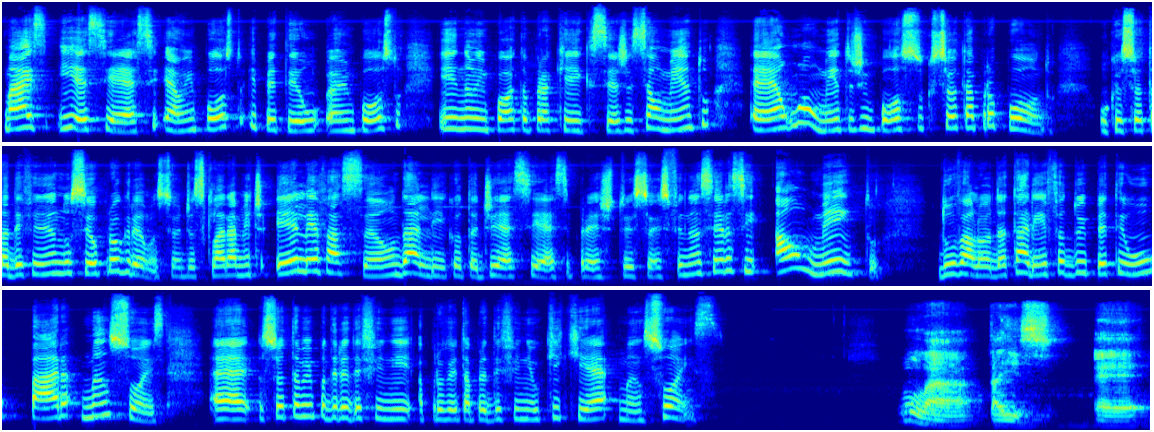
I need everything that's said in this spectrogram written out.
Mas ISS é um imposto, IPTU é um imposto, e não importa para que, que seja esse aumento, é um aumento de impostos que o senhor está propondo. O que o senhor está defendendo no seu programa, o senhor diz claramente elevação da alíquota de ISS para instituições financeiras e aumento do valor da tarifa do IPTU para mansões. É, o senhor também poderia definir, aproveitar para definir o que, que é mansões? Vamos lá, Thaís. É,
